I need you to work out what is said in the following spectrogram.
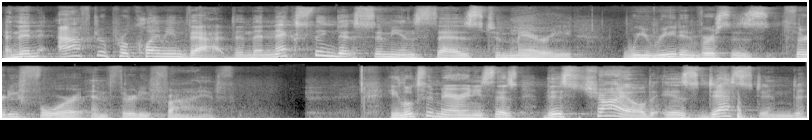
And then, after proclaiming that, then the next thing that Simeon says to Mary, we read in verses 34 and 35. He looks at Mary and he says, This child is destined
